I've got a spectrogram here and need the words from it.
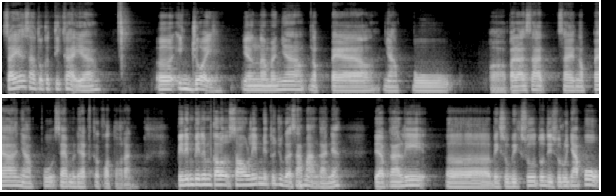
Saya satu ketika ya uh, enjoy yang namanya ngepel, nyapu. Uh, pada saat saya ngepel, nyapu, saya melihat kekotoran. Film-film kalau Saulim itu juga sama kan ya. Tiap kali Eh, biksu-biksu tuh disuruh nyapu,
